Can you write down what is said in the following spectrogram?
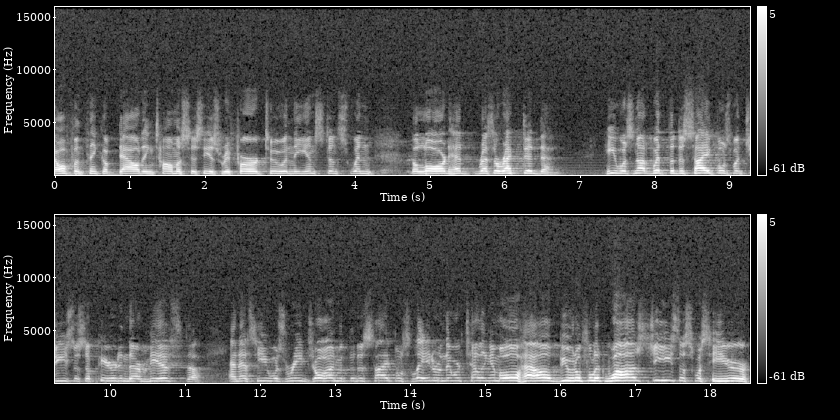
often think of doubting Thomas as he is referred to in the instance when the Lord had resurrected. He was not with the disciples, but Jesus appeared in their midst. And as he was rejoined with the disciples later, and they were telling him, oh, how beautiful it was, Jesus was here.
